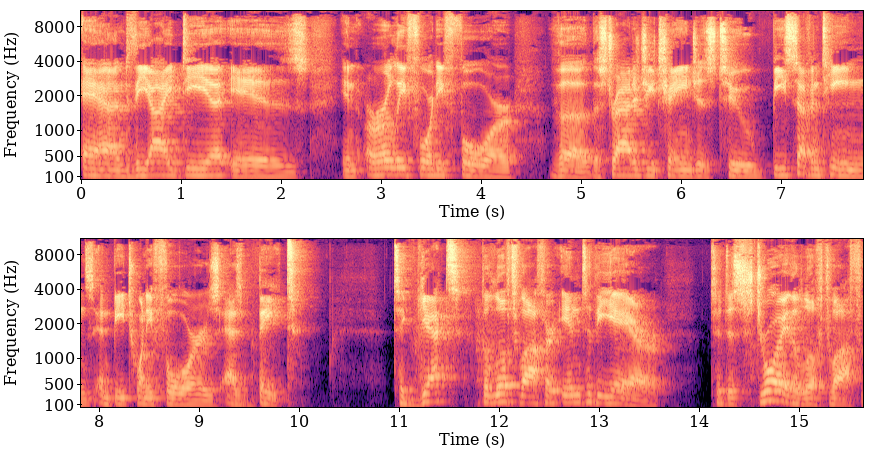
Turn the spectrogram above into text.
And the idea is in early 44, the, the strategy changes to B 17s and B 24s as bait to get the Luftwaffe into the air to destroy the Luftwaffe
